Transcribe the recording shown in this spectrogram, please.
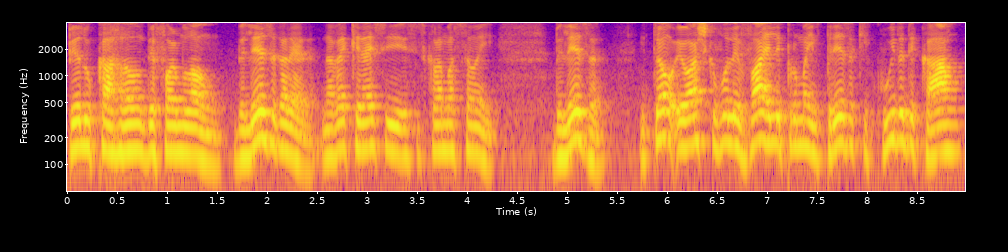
pelo carrão de Fórmula 1. Beleza, galera? Nós vai criar esse, essa exclamação aí. Beleza? Então, eu acho que eu vou levar ele para uma empresa que cuida de carro.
